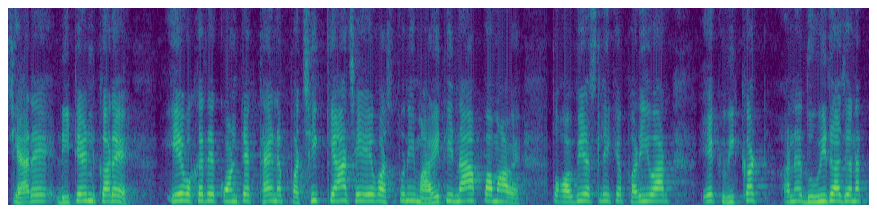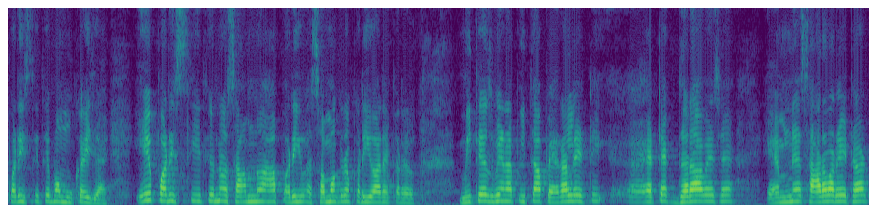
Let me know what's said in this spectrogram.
જ્યારે ડિટેન્ડ કરે એ વખતે કોન્ટેક્ટ થાય ને પછી ક્યાં છે એ વસ્તુની માહિતી ના આપવામાં આવે, તો ઓબ્વિયસલી કે પરિવાર એક વિકટ અને દુવિધાજનક પરિસ્થિતિમાં મુકાઈ જાય. એ પરિસ્થિતિનો સામનો આ પરિવાર સમગ્ર પરિવારે કરેલો. મિતેશભાઈના પિતા પેરાલેટિક એટેક ધરાવે છે, એમને સારવાર હેઠળ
